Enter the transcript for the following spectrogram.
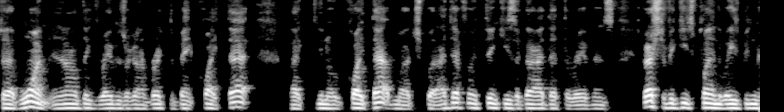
to have won, and I don't think the Ravens are going to break the bank quite that like you know quite that much. But I definitely think he's a guy that the Ravens, especially if he keeps playing the way he's been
